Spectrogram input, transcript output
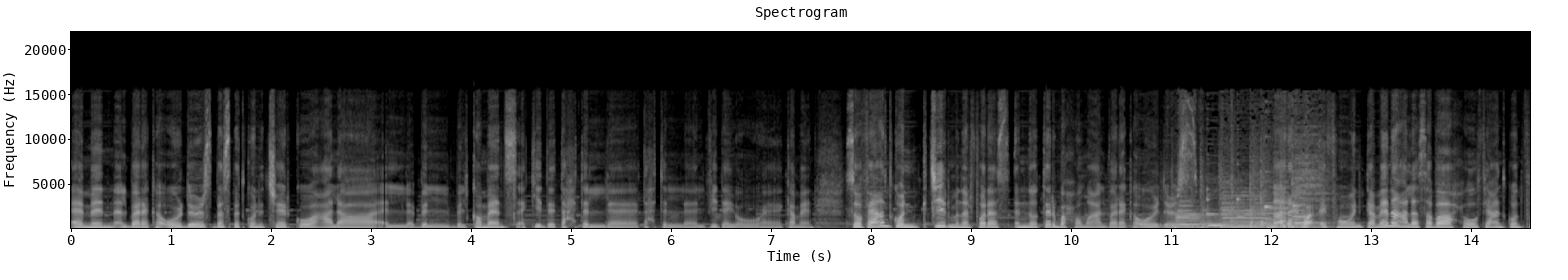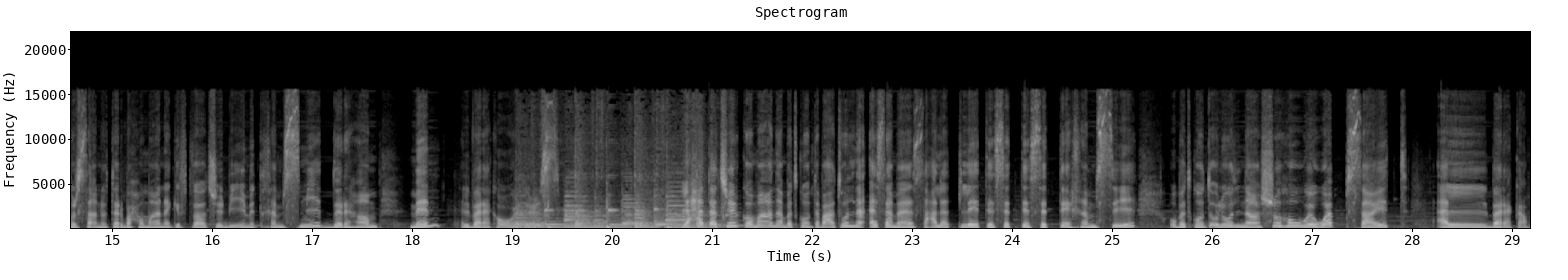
آه، من البركة Orders بس بدكم تشاركوا على بال comments أكيد تحت ال تحت الفيديو آه، كمان. so so في عندكم كثير من الفرص إنه تربحوا مع البركة Orders ما رح وقف هون. كمان على صباحو في عندكم فرصة إنه تربحوا معنا gift voucher بقيمة 500 درهم من البركة Orders لحتى تشاركوا معنا بدكم تبعتوا لنا SMS على 3665 وبدكم تقولوا لنا شو هو website البركة.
